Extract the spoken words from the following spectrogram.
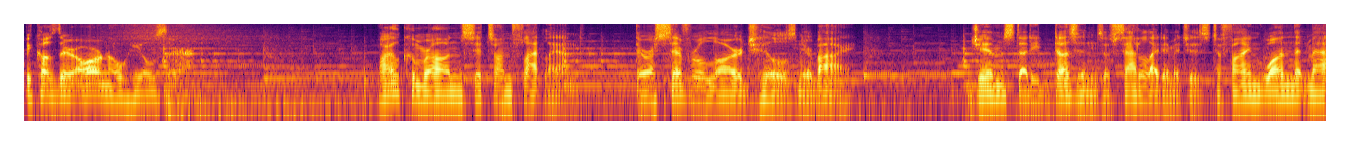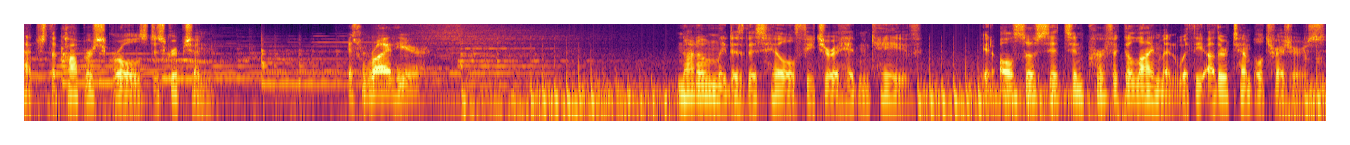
because there are no hills there. While Qumran sits on flatland, there are several large hills nearby. Jim studied dozens of satellite images to find one that matched the Copper Scroll's description. It's right here. Not only does this hill feature a hidden cave, it also sits in perfect alignment with the other temple treasures.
